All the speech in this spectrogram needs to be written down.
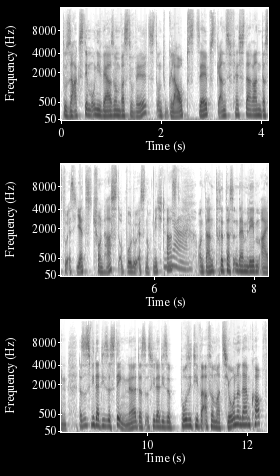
du sagst dem Universum, was du willst und du glaubst selbst ganz fest daran, dass du es jetzt schon hast, obwohl du es noch nicht hast. Ja. Und dann tritt das in deinem Leben ein. Das ist wieder dieses Ding, ne? Das ist wieder diese positive Affirmation in deinem Kopf.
